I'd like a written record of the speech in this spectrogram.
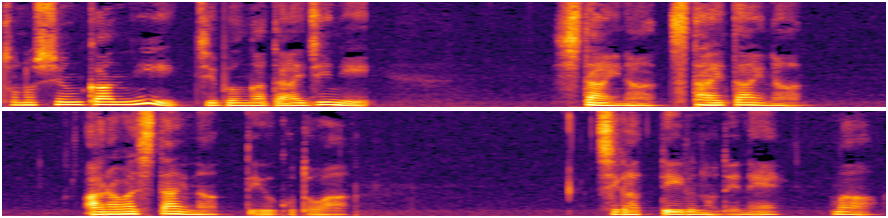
その瞬間に自分が大事にしたいな伝えたいな表したいなっていうことは違っているのでねまあ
